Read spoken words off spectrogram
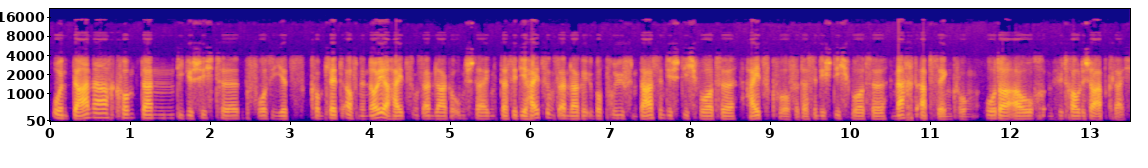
Und danach kommt dann die Geschichte, bevor Sie jetzt komplett auf eine neue Heizungsanlage umsteigen, dass Sie die Heizungsanlage überprüfen. Da sind die Stichworte Heizkurve, das sind die Stichworte Nachtabsenkung oder auch hydraulischer Abgleich.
